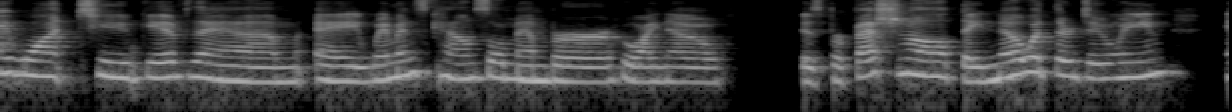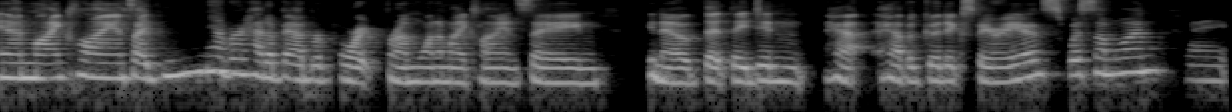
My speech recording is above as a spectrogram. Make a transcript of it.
I want to give them a women's council member who I know is professional, they know what they're doing. And my clients, I've never had a bad report from one of my clients saying, you know, that they didn't ha- have a good experience with someone. Right.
